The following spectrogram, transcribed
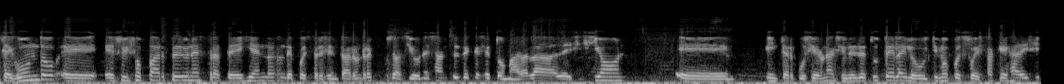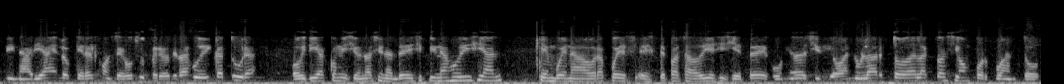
Segundo, eh, eso hizo parte de una estrategia en donde pues presentaron recusaciones antes de que se tomara la decisión. Eh, interpusieron acciones de tutela y lo último pues fue esta queja disciplinaria en lo que era el Consejo Superior de la Judicatura hoy día Comisión Nacional de Disciplina Judicial, que en buena hora, pues este pasado 17 de junio decidió anular toda la actuación por cuanto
